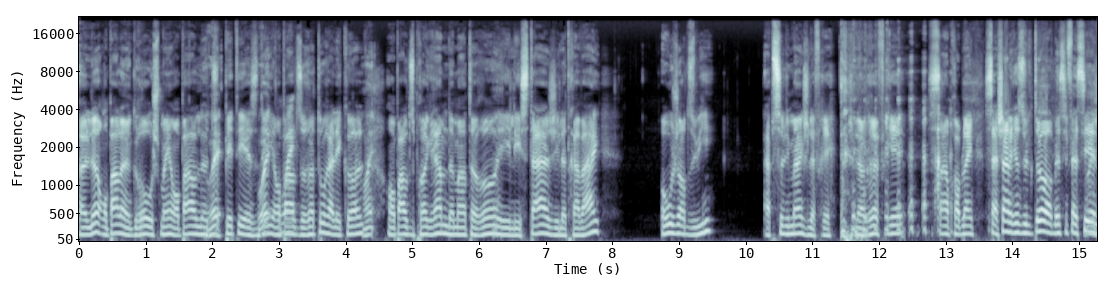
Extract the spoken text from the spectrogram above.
Euh, là, on parle d'un gros chemin. On parle Ouais. du PTSD, Ouais. on parle du retour à l'école, Ouais. on parle du programme de mentorat et les stages et le travail. Aujourd'hui, absolument que je le ferai. Je le referai sans problème. Sachant le résultat, mais c'est facile.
